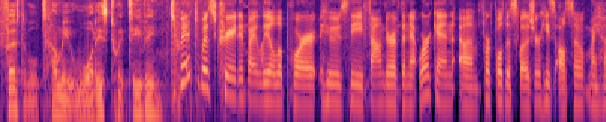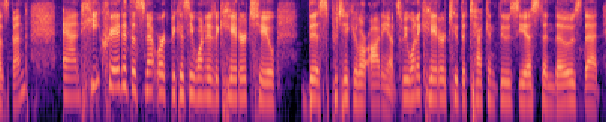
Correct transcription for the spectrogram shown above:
First of all, tell me what is Twit TV? Twit was created by Leo Laporte, who's the founder of the network. And um, for full disclosure, he's also my husband. And he created this network because he wanted to cater to this particular audience. We want to cater to the tech enthusiast and those that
